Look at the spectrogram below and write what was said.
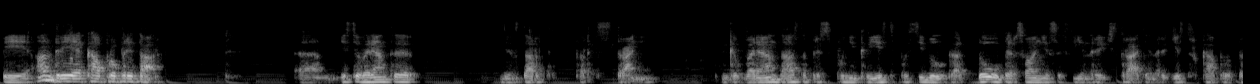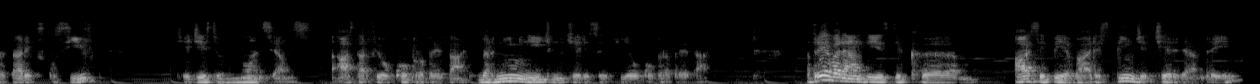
pe Andreea ca proprietar. Este o variantă din start foarte stranie. Încă varianta asta presupune că este posibil ca două persoane să fie înregistrate în registru ca proprietar exclusiv, ceea ce este un nonsens. Asta ar fi o coproprietate, dar nimeni aici nu cere să fie o coproprietate. A treia variantă este că ASP va respinge cererea Andrei,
